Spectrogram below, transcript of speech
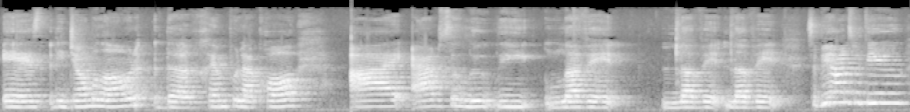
is the Jo Malone, the Creme pour. I absolutely love it, love it, love it. To be honest with you,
